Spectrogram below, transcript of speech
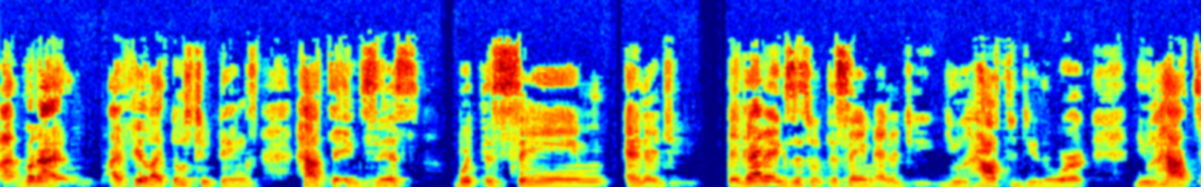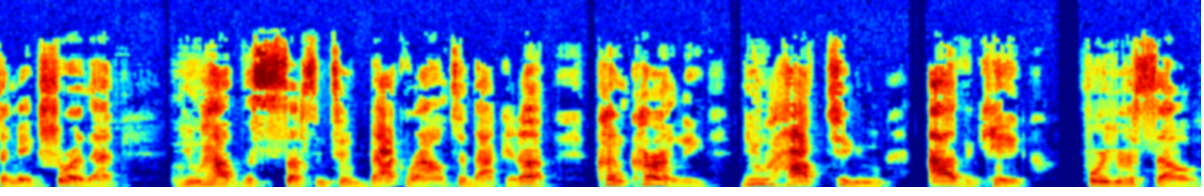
I, but I, I feel like those two things have to exist with the same energy. They got to exist with the same energy. You have to do the work. You have to make sure that you have the substantive background to back it up. Concurrently, you have to advocate for yourself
